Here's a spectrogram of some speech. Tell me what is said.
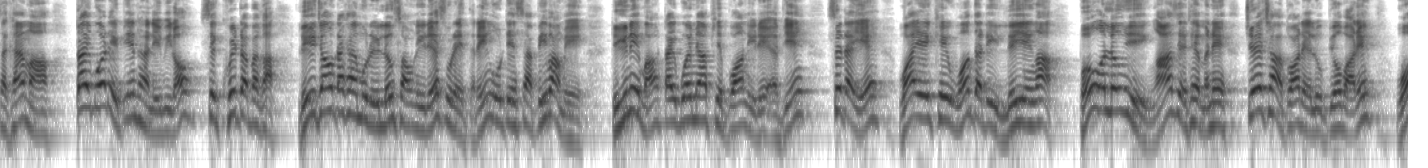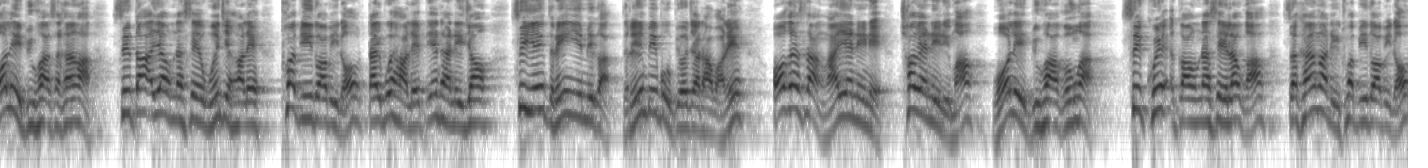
စခန်းမှာတိုက်ပွဲတွေပြင်းထန်နေပြီးတော့စစ်ခွေးတပ်ဘက်ကလေကြောင်းတိုက်ခိုက်မှုတွေလှုပ်ဆောင်နေတယ်ဆိုတဲ့သတင်းကိုတင်ဆက်ပေးပါမယ်ဒီကနေ့မှာတိုက်ပွဲများဖြစ်ပွားနေတဲ့အပြင်စစ်တပ်ရဲ့ YAK 130လေရင်က ဘုံအလုံးကြီး90ထက်မနည်းကျဲချသွားတယ်လို့ပြောပါတယ်။ဝေါ်လီဗျူဟာစခန်းကစစ်သားအယောက်20ဝန်းကျင်ဟာလည်းထွက်ပြေးသွားပြီးတော့တိုက်ပွဲဟာလည်းပြင်းထန်နေကြောင်းစစ်ရေးသတင်းရင်းမြစ်ကသတင်းပေးဖို့ပြောကြားထားပါတယ်။ဩဂတ်စ်လ9ရက်နေ့နဲ့6ရက်နေ့တွေမှာဝေါ်လီဗျူဟာကုန်းက စစ်ခွေးအကောင်20လောက်ကစခန်းကနေထွက်ပြေးသွားပြီးတော့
